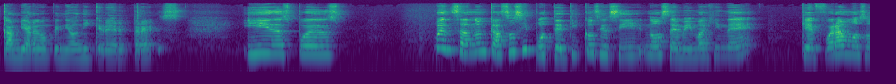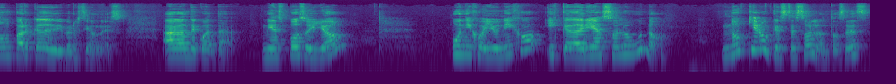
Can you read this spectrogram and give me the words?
cambiar de opinión y querer tres. Y después, pensando en casos hipotéticos y así, no sé, me imaginé que fuéramos a un parque de diversiones. Hagan de cuenta, mi esposo y yo, un hijo y un hijo, y quedaría solo uno no quiero que esté solo, entonces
